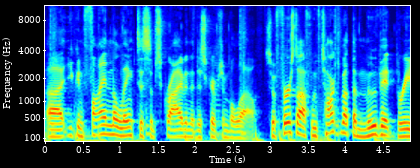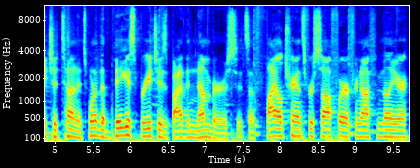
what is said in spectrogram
Uh, you can find the link to subscribe in the description below. So, first off, we've talked about the MOVEit breach a ton. It's one of the biggest breaches by the numbers. It's a file transfer software, if you're not familiar,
